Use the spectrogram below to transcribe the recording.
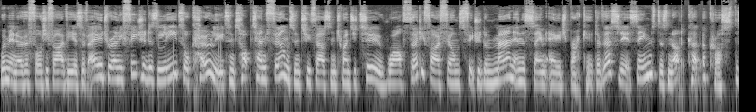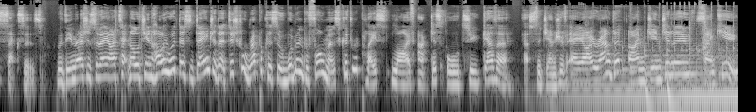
Women over 45 years of age were only featured as leads or co-leads in top 10 films in 2022, while 35 films featured a man in the same age bracket. Diversity, it seems, does not cut across the sexes. With the emergence of AI technology in Hollywood, there's a danger that digital replicas of women performers could replace live actors altogether. That's the Generative AI Roundup. I'm Ginger Liu. Thank you.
